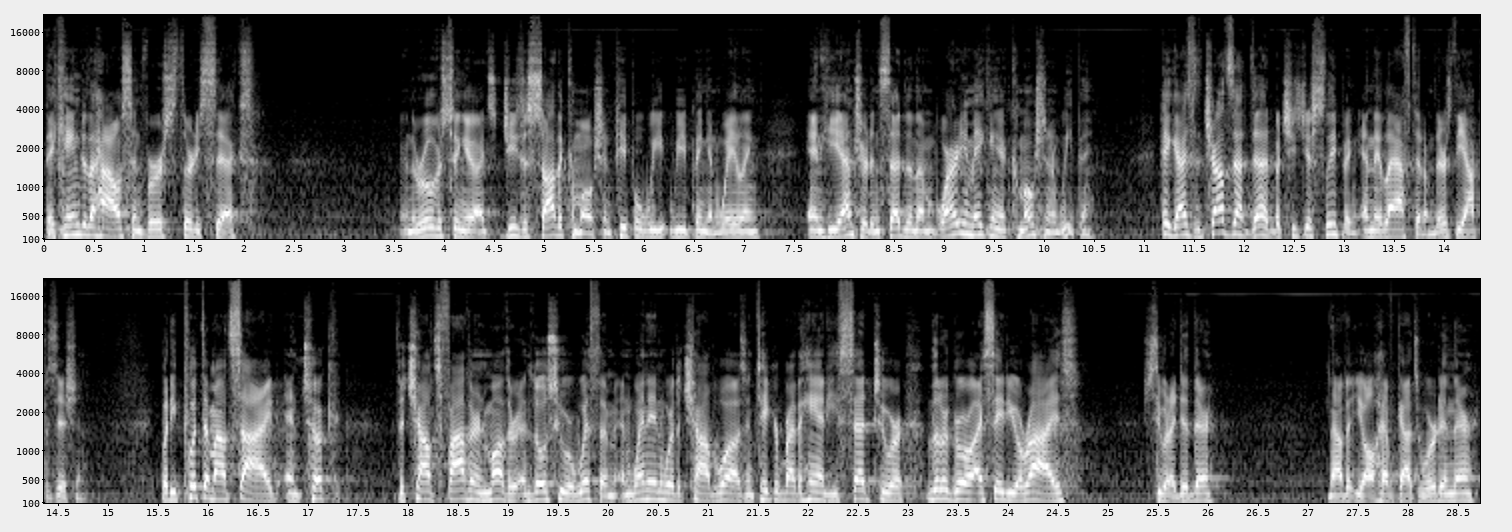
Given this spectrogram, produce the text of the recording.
They came to the house in verse 36. And the ruler was singing, Jesus saw the commotion, people weeping and wailing, and he entered and said to them, Why are you making a commotion and weeping? Hey guys, the child's not dead, but she's just sleeping. And they laughed at him. There's the opposition. But he put them outside and took the child's father and mother and those who were with him and went in where the child was and take her by the hand. He said to her, Little girl, I say to you, arise. See what I did there? Now that you all have God's word in there,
